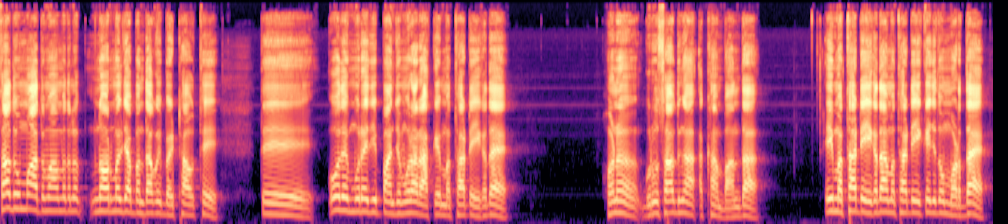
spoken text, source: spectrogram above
ਸਾਧੂ ਮਹਾਤਮਾ, ਮਤਲਬ ਨਾਰਮਲ ਜਿਹਾ ਬੰਦਾ ਕੋਈ ਬੈਠਾ ਉੱਥੇ ਤੇ ਉਹਦੇ ਮੂਰੇ ਜੀ ਪੰਜ ਮੂਹਰਾ ਰੱਖ ਕੇ ਮੱਥਾ ਟੇਕਦਾ ਹੈ। ਹੁਣ ਗੁਰੂ ਸਾਹਿਬ ਦੀਆਂ ਅੱਖਾਂ ਬੰਦ ਆ। ਇਹ ਮੱਥਾ ਟੇਕਦਾ, ਮੱਥਾ ਟੇਕ ਕੇ ਜਦੋਂ ਮੁੜਦਾ ਹੈ,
